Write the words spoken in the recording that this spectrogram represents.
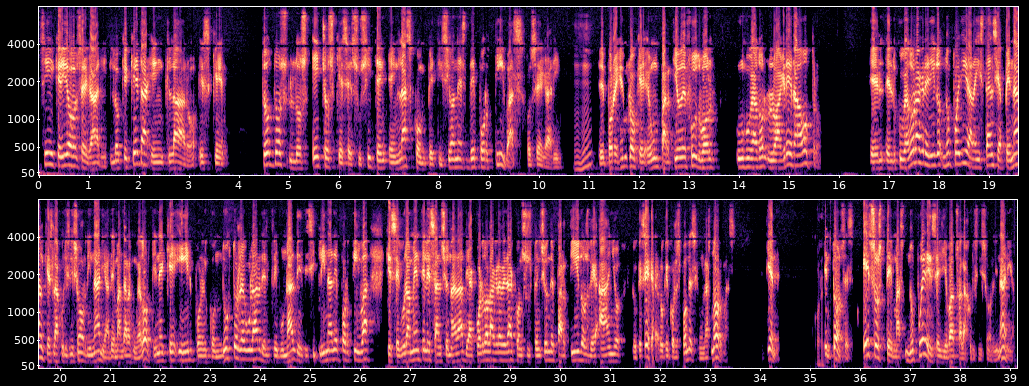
Sí, querido José Gari, lo que queda en claro es que todos los hechos que se susciten en las competiciones deportivas, José Gary. Eh, por ejemplo, que en un partido de fútbol un jugador lo agreda a otro. El, jugador agredido no puede ir a la instancia penal, que es la jurisdicción ordinaria, a demandar al jugador. Tiene que ir por el conducto regular del Tribunal de Disciplina Deportiva, que seguramente le sancionará de acuerdo a la gravedad con suspensión de partidos, de año, lo que sea, lo que corresponde según las normas. ¿Entiende? Entonces, esos temas no pueden ser llevados a la jurisdicción ordinaria,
